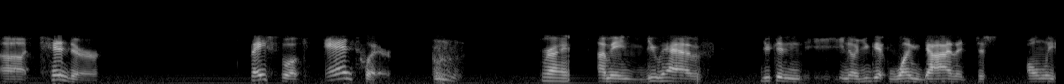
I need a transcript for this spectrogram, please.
uh, Tinder, Facebook, and Twitter. right I mean, you have, you can, you know, you get one guy that just only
